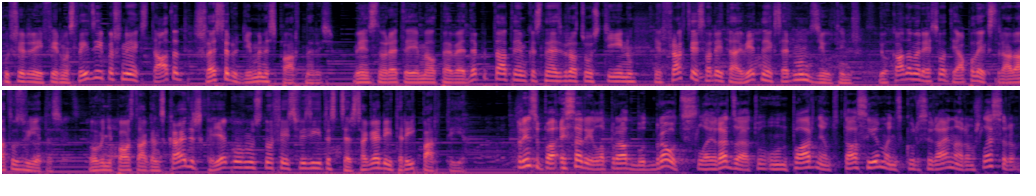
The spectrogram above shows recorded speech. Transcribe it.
kurš ir arī firmas līdziepašnieks, tātad Šleseru ģimenes partneris. Viens no retajiem LPV deputātiem, kas neaizbrauc uz Ķīnu, ir frakcijas vadītāja vietnieks Edmunds Ziltiņš, jo kādam arī esot jāpaliek strādāt uz vietas. No viņa paustā gan skaidrs, ka ieguvumus no šīs vizītes vizītes cer sagaidīt arī partija. Principā es arī labprāt būtu braucis, lai redzētu un pārņemtu tās iemaņas, kuras ir Aināram Šlesaram,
